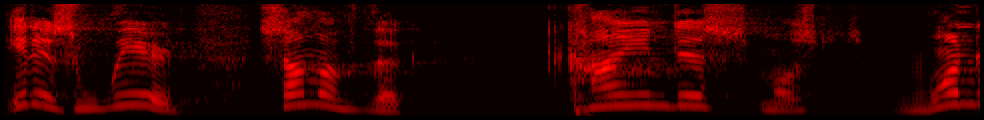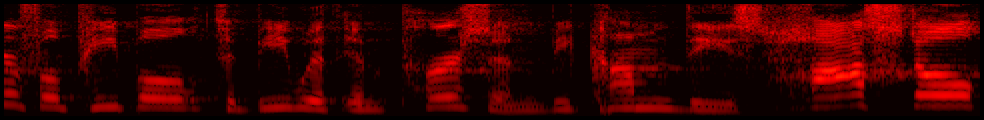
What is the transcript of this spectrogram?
It is weird. Some of the kindest, most wonderful people to be with in person become these hostile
